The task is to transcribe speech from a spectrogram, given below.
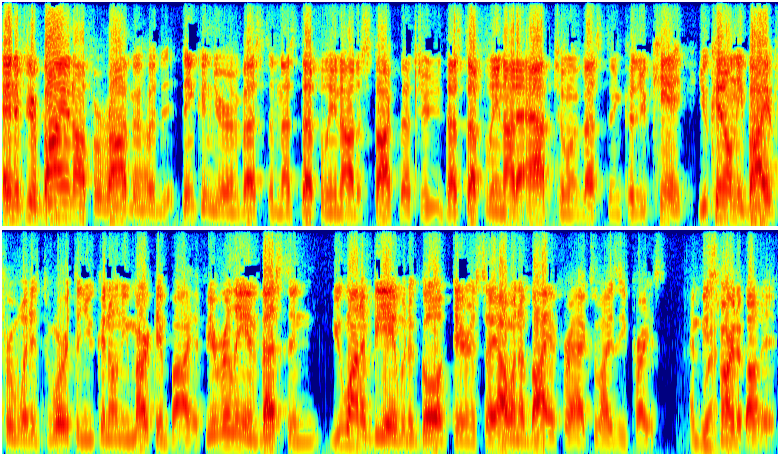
And if you're buying off of Robinhood, thinking you're investing, that's definitely not a stock that you. That's definitely not an app to invest in because you can't. You can only buy it for what it's worth, and you can only market buy. If you're really investing, you want to be able to go up there and say, "I want to buy it for X, Y, Z price," and be Right. smart about it.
